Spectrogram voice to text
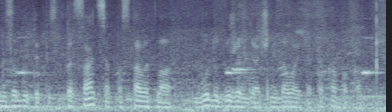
Не забудьте підписатися, поставити лайк. Буду дуже вдячний. Давайте, пока-пока.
